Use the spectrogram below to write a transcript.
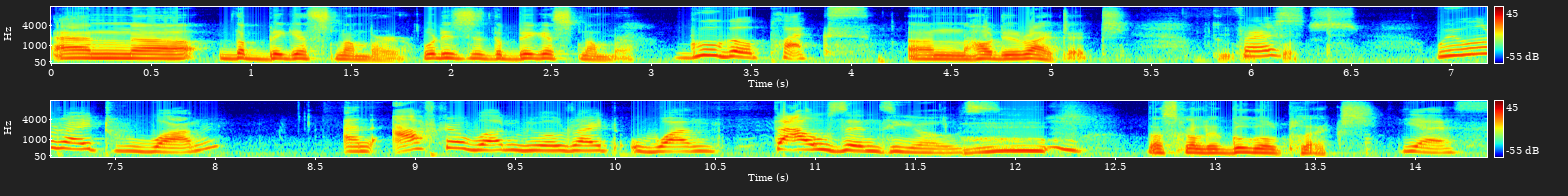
And uh, the biggest number. What is the biggest number? Googolplex. And how do you write it? First, we will write one. And after one, we will write 1,000 zeros. That's called a Googolplex. yes.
